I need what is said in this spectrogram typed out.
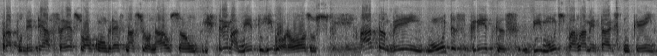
para poder ter acesso ao Congresso Nacional são extremamente rigorosos. Há também muitas críticas de muitos parlamentares com quem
